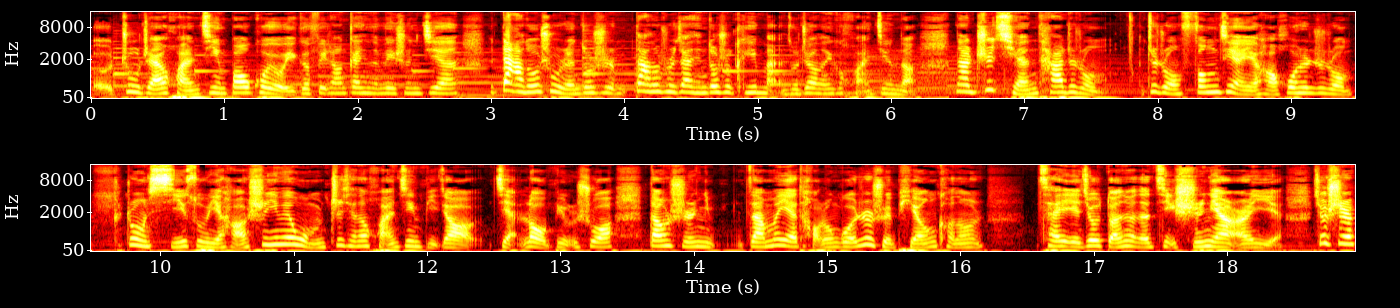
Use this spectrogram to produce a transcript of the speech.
呃，住宅环境包括有一个非常干净的卫生间，大多数人都是，大多数家庭都是可以满足这样的一个环境的。那之前他这种这种封建也好，或者是这种这种习俗也好，是因为我们之前的环境比较简陋。比如说，当时你咱们也讨论过，热水瓶可能才也就短短的几十年而已，就是。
